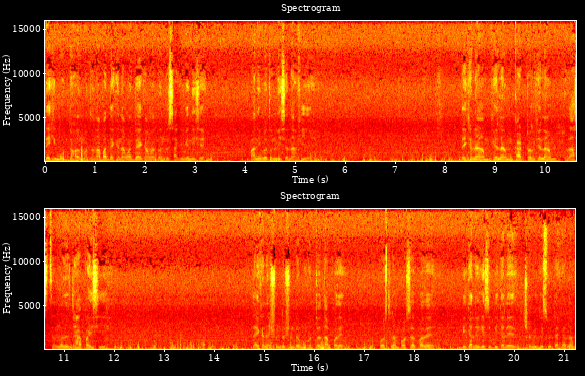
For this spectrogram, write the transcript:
দেখি মুগ্ধ হওয়ার মতন। আবার দেখেন, আমার ব্যাগ আমার বন্ধু সাকিবের নিচে। পানি বোতল নিচে নাফিয়ে। তো এখানে আম খেলাম কাঠল খেলাম, রাস্তার মধ্যে যা পাইছি। এখানে সুন্দর সুন্দর মুহূর্ত, তারপরে বসলাম, বসার পরে বিকাল হয়ে গেছে, বিকালে ছবি কিছু দেখালাম।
